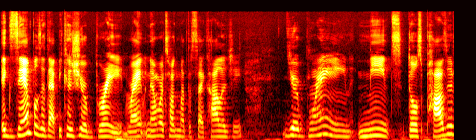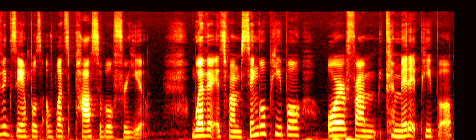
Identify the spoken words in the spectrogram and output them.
examples of that because your brain, right? Now we're talking about the psychology your brain needs those positive examples of what's possible for you, whether it's from single people or from committed people.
